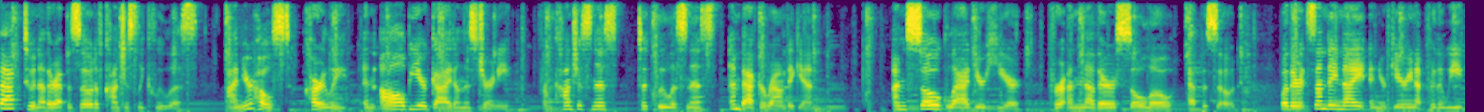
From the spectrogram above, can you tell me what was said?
back to another episode of Consciously Clueless. I'm your host, Carly, and I'll be your guide on this journey from consciousness to cluelessness and back around again. I'm so glad you're here for another solo episode. Whether it's Sunday night and you're gearing up for the week,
